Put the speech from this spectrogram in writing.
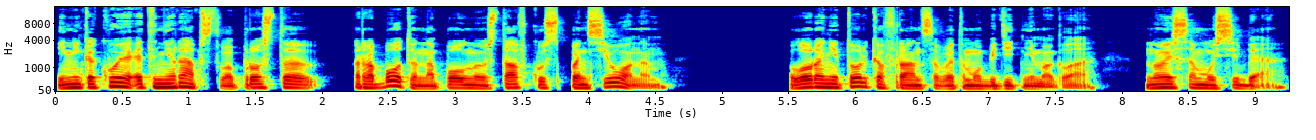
И никакое это не рабство, просто работа на полную ставку с пансионом. Лора не только Франца в этом убедить не могла, но и саму себя.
